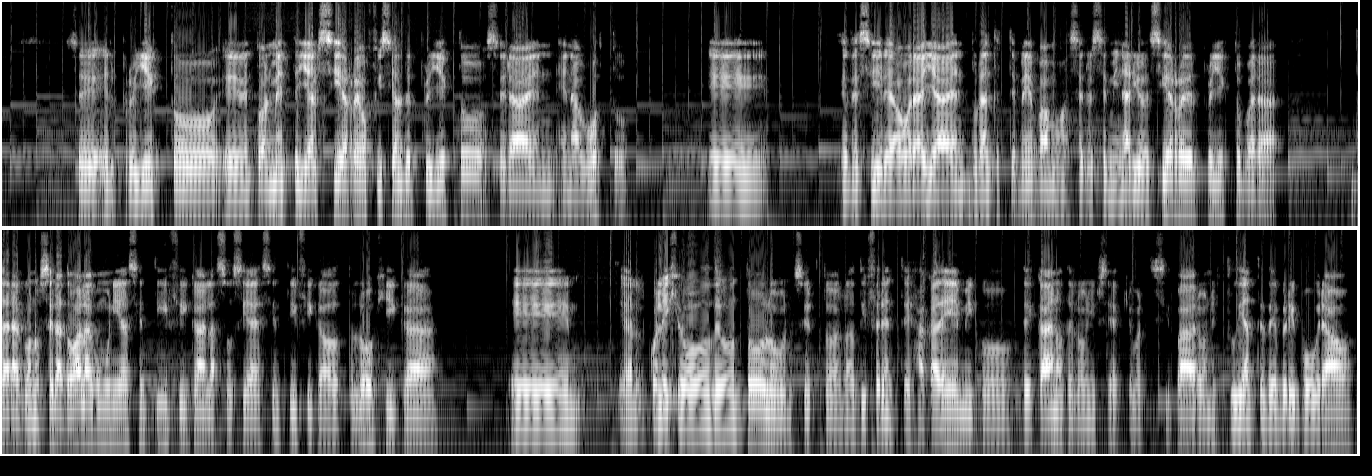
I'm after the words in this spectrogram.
el proyecto, eventualmente ya el cierre oficial del proyecto será en, agosto. Eh, es decir, ahora ya durante este mes vamos a hacer el seminario de cierre del proyecto para dar a conocer a toda la comunidad científica, a las sociedades científicas, odontológicas, eh, al colegio de odontólogos, ¿no es cierto?, a los diferentes académicos, decanos de la universidad que participaron, estudiantes de pre y.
